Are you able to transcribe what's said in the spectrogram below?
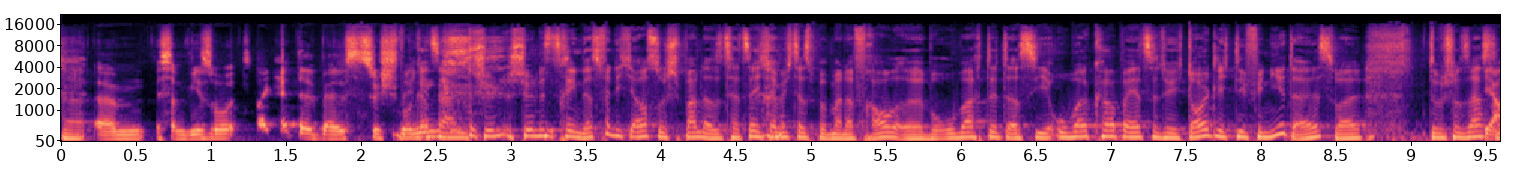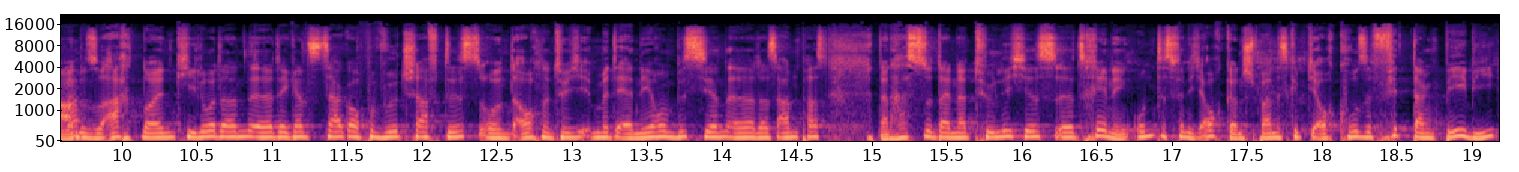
Ja. Ähm, ist dann wie so zwei Kettlebells zu schwingen. Ich sagen, schön, schönes Training, das finde ich auch so spannend. Also tatsächlich habe ich das bei meiner Frau äh, beobachtet, dass ihr Oberkörper jetzt natürlich deutlich definierter ist, weil du schon sagst, ja. wenn du so acht, neun Kilo dann äh, den ganzen Tag auch bewirtschaftest und auch natürlich mit der Ernährung ein bisschen äh, das anpasst, dann hast du dein natürliches äh, Training. Und das finde ich auch ganz spannend. Es gibt ja auch Kurse Fit Dank Baby.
